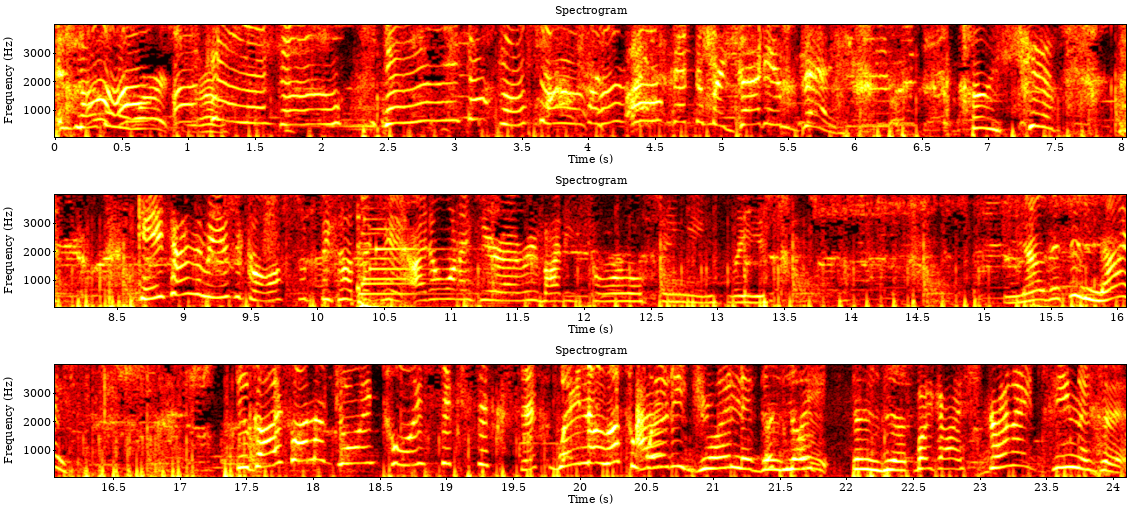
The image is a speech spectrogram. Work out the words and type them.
It's not gonna work. bro. To my goddamn bed. Holy shit. Can you turn the music off because I can't? I don't want to hear everybody's horrible singing, please. No, this is nice. You guys want to join Toy 666? Wait, no, let's I wait. already joined it. There's no, there's no. Wait, guys, Stren 18 is it?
